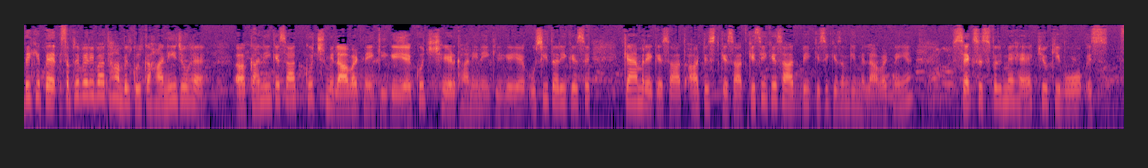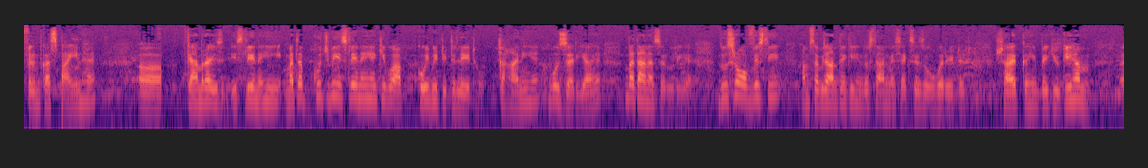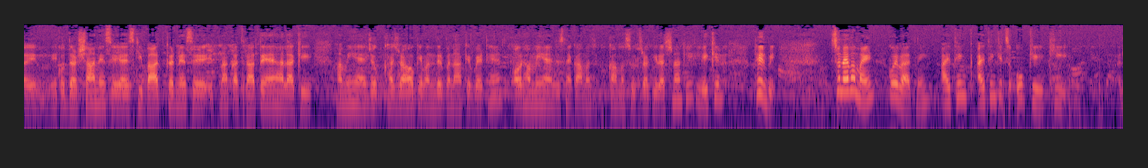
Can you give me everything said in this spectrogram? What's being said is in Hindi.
देखिए पह- सबसे पहली बात हाँ बिल्कुल कहानी जो है कहानी के साथ कुछ मिलावट नहीं की गई है कुछ छेड़खानी नहीं की गई है। उसी तरीके से कैमरे के साथ आर्टिस्ट के साथ किसी के साथ भी किसी किस्म की मिलावट नहीं है। सेक्स इस फ़िल्म में है क्योंकि वो इस फ़िल्म का स्पाइन है। अ, कैमरा इस, इसलिए नहीं मतलब कुछ भी इसलिए नहीं है कि वो आप कोई भी टिटिलेट हो। कहानी है वो ज़रिया है बताना ज़रूरी है। दूसरा ऑब्वियसली हम सभी जानते हैं कि हिंदुस्तान में सेक्स इज़ ओवर शायद कहीं पे क्योंकि हम इनको दर्शाने से या इसकी बात करने से इतना कतराते हैं हालाँकि हम ही हैं जो खजुराहो के मंदिर बना के बैठे हैं और हम ही हैं जिसने कामा कामासूत्रा की रचना की। लेकिन फिर भी सो नेवर माइंड कोई बात नहीं। I think I think it's okay कि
